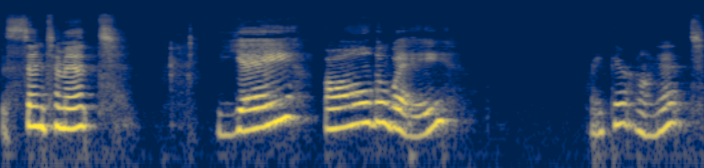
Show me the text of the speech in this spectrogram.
the sentiment, yay all the way, right there on it.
